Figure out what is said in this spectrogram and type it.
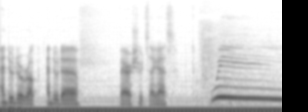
and do the rock and do the parachutes, I guess. Whee!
